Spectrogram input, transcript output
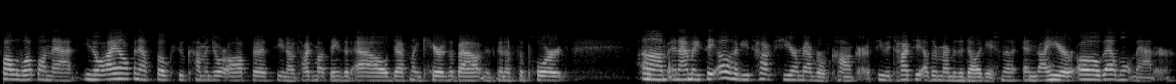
follow up on that, you know, I often have folks who come into our office, you know, talking about things that Al definitely cares about and is going to support. Um, and I might say, oh, have you talked to your member of Congress? Have you talked to the other members of the delegation? And I hear, oh, that won't matter.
